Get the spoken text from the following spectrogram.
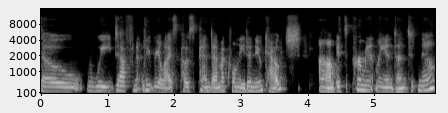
So we definitely realized post pandemic we'll need a new couch. Um, it's permanently indented now.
